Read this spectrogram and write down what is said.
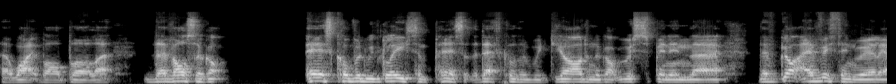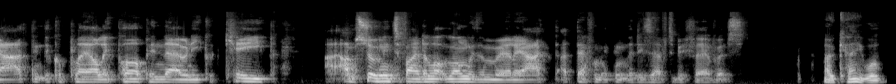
uh, white ball bowler. They've also got pace covered with Gleeson, pace at the death covered with Jordan. They've got wrist spin in there. They've got everything really. I think they could play Ollie Pope in there and he could keep. I'm struggling to find a lot wrong with them really. I, I definitely think they deserve to be favourites. Okay, well,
